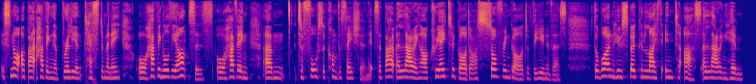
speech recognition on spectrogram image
It's not about having a brilliant testimony or having all the answers or having um, to force a conversation. It's about allowing our Creator God, our sovereign God of the universe, the one who's spoken life into us, allowing Him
